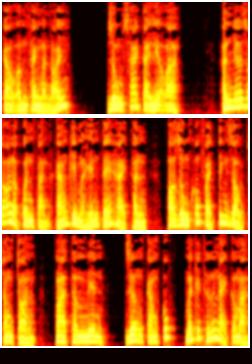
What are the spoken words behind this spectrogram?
cao âm thanh mà nói, dùng sai tài liệu à? Hắn nhớ rõ là quân phản kháng khi mà hiến tế hải thần, họ dùng không phải tinh dầu trăng tròn, hoa thâm miên, dương cam cúc, mấy cái thứ này cơ mà.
